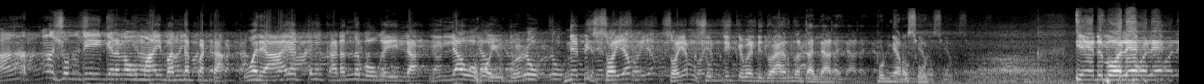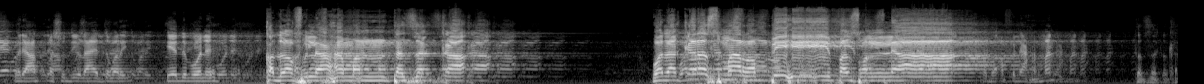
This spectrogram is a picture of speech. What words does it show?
ആത്മശുദ്ധീകരണവുമായി ബന്ധപ്പെട്ട ഒരായത്തും കടന്നു പോകുകയില്ല ഇല്ല ഓഹോ. നബി സ്വയം സ്വയം ശുദ്ധിക്ക് വേണ്ടി ദ്വാർന്നിട്ടല്ലാതെ പുണ്യ റസൂൽ ഏതുപോലെ ഒരു ആത്മശുദ്ധിയുടെ ആയത്ത് പറയും ഏതുപോലെ قد أفلح من تزكى وذكر اسم ربه فصلى قد أفلح من تزكى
